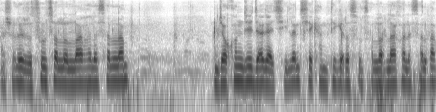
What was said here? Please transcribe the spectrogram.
আসলে রসুল সাল্লাহ সাল্লাম যখন যে জায়গায় ছিলেন সেখান থেকে রসুল সাল্লাহ সাল্লাম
